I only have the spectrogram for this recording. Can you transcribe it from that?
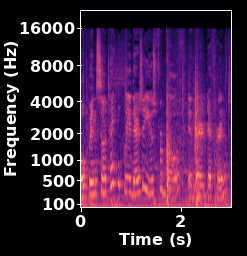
open so technically there's a use for both they're different.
